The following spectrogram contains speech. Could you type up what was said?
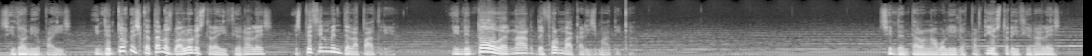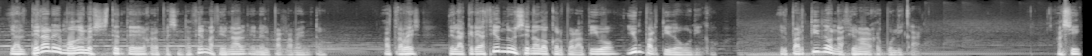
Sidonio País intentó rescatar los valores tradicionales, especialmente la patria, e intentó gobernar de forma carismática. Se intentaron abolir los partidos tradicionales y alterar el modelo existente de representación nacional en el Parlamento, a través de la creación de un Senado corporativo y un partido único, el Partido Nacional Republicano así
